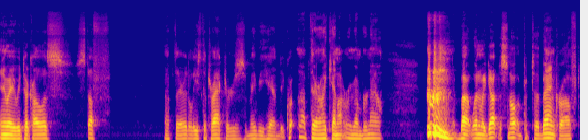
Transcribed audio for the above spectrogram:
anyway, we took all this stuff up there, at least the tractors. Maybe he had equipment up there. I cannot remember now. but when we got to Snow uh, to Bancroft,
